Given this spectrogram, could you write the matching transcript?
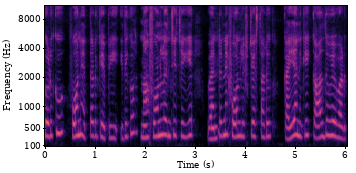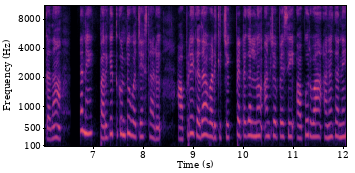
కొడుకు ఫోన్ ఎత్తాడు కేపి. ఇదిగో నా ఫోన్లోంచి చెయ్యి. వెంటనే ఫోన్ లిఫ్ట్ చేస్తాడు. కయ్యానికి కాలు దువ్వేవాడు కదా. అని పరిగెత్తుకుంటూ వచ్చేస్తాడు. అప్పుడే కదా వాడికి చెక్ పెట్టగలను అని చెప్పేసి అపూర్వ అనగానే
